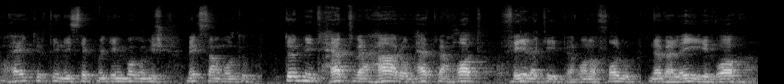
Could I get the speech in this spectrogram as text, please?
a helytörténészek, meg én magam is megszámoltuk, több mint 73-76 féleképpen van a falu neve leírva,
